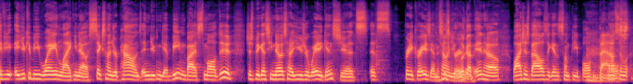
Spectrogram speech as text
if you you could be weighing like you know 600 pounds and you can get beaten by a small dude just because he knows how to use your weight against you. It's it's pretty crazy. I'm This telling is you. Look up Enho. Watch his battles against some people. Not Battles. some-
